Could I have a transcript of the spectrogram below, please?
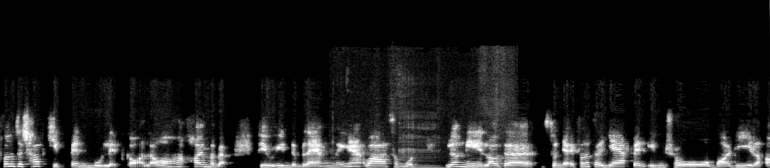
เพิ่งจะชอบคิดเป็นบุลเลตก่อนแล้วก็ค่อยๆมาแบบ fill in the blank อะไรเงี้ยว่าสมมติเรื่องนี้เราจะส่วนใหญ่เพิ่งจะแยกเป็น intro body แล้วก็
